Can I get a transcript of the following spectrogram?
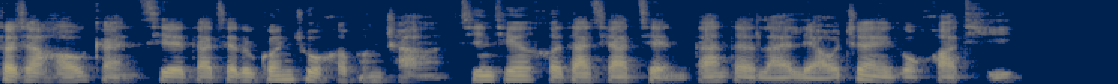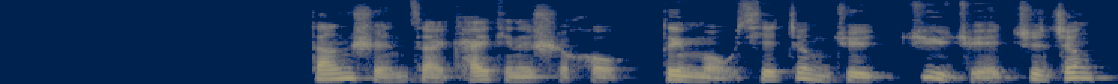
大家好，感谢大家的关注和捧场。今天和大家简单的来聊这样一个话题：当事人在开庭的时候对某些证据拒绝质证，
